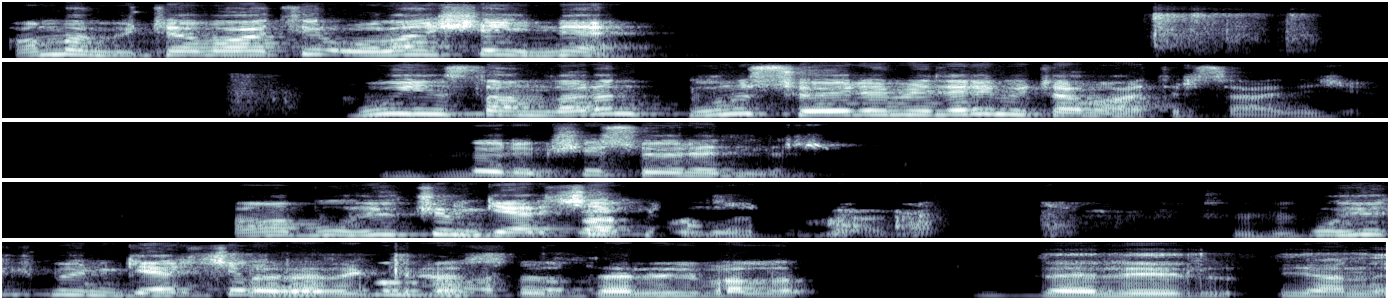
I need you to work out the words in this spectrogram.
Ama mütevatir olan şey ne? Bu insanların bunu söylemeleri mütevatir sadece. Böyle bir şey söylediler. Ama bu hüküm gerçek mi? Bu hükmün gerçek olup Söyledikleri olmaması söz delil, val- delil yani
